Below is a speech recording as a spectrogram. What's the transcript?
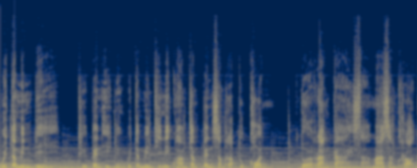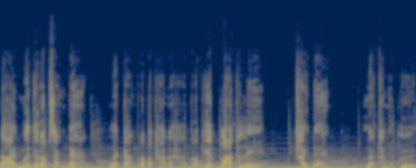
วิตามินดี ถือเป็นอีกหนึ่งวิตามินที่มีความจำเป็นสำหรับทุกคน โดยร่างกายสามารถสังเคราะห์ได้เมื่อได้รับแสงแดด และการรับประทานอาหารประเภทปลาทะเล ไข่แดง และธัญพืช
